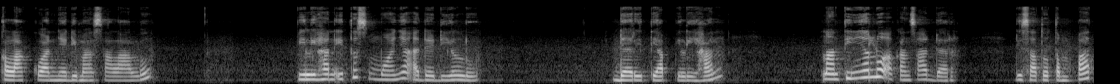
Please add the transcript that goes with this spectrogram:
kelakuannya di masa lalu, pilihan itu semuanya ada di lu. Dari tiap pilihan, nantinya lu akan sadar di satu tempat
